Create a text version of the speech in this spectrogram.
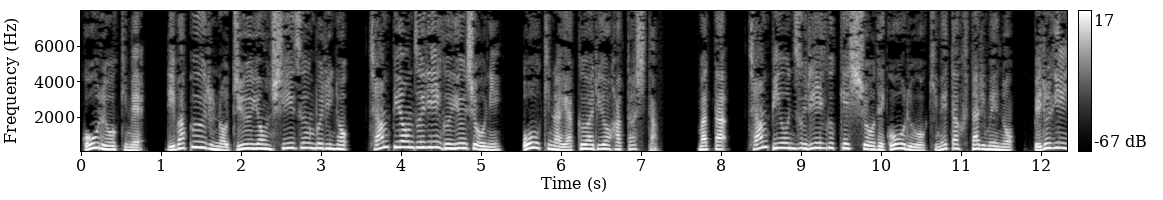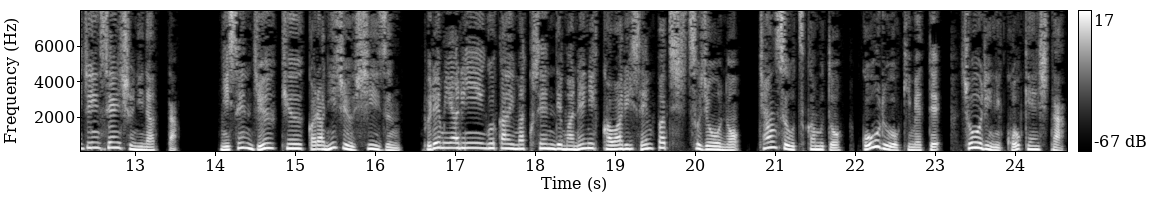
ゴールを決め、リバプールの14シーズンぶりのチャンピオンズリーグ優勝に大きな役割を果たした。また、チャンピオンズリーグ決勝でゴールを決めた二人目のベルギー人選手になった。2019から20シーズン、プレミアリーグ開幕戦でマネに代わり先発出場のチャンスをつかむとゴールを決めて勝利に貢献した。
